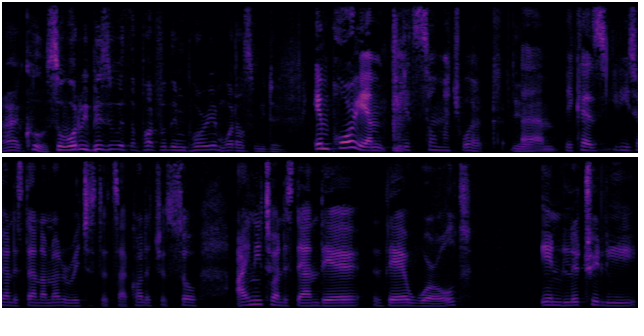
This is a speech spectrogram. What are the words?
All right, cool. So, what are we busy with apart from the Emporium? What else are we doing? Emporium, dude, it's so much work Yeah. um, because you need to understand. I'm not a registered psychologist, so I need to understand their their world in literally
